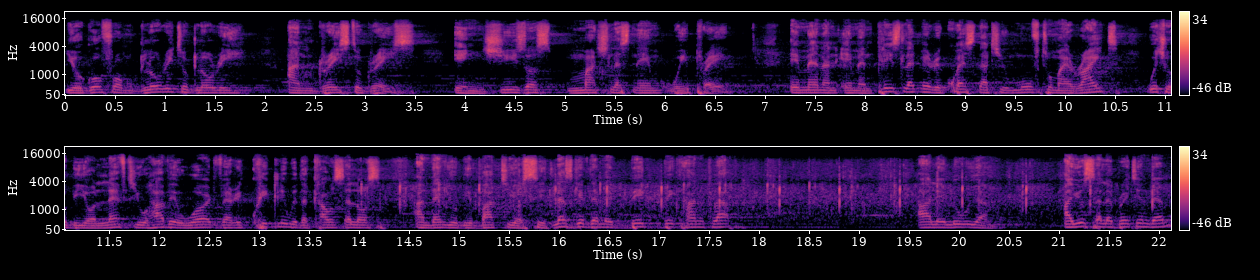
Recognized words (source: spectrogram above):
You go from glory to glory and grace to grace. In Jesus' matchless name we pray. Amen and amen. Please let me request that you move to my right, which will be your left. You have a word very quickly with the counselors, and then you'll be back to your seat. Let's give them a big, big hand clap. Hallelujah. Are you celebrating them?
